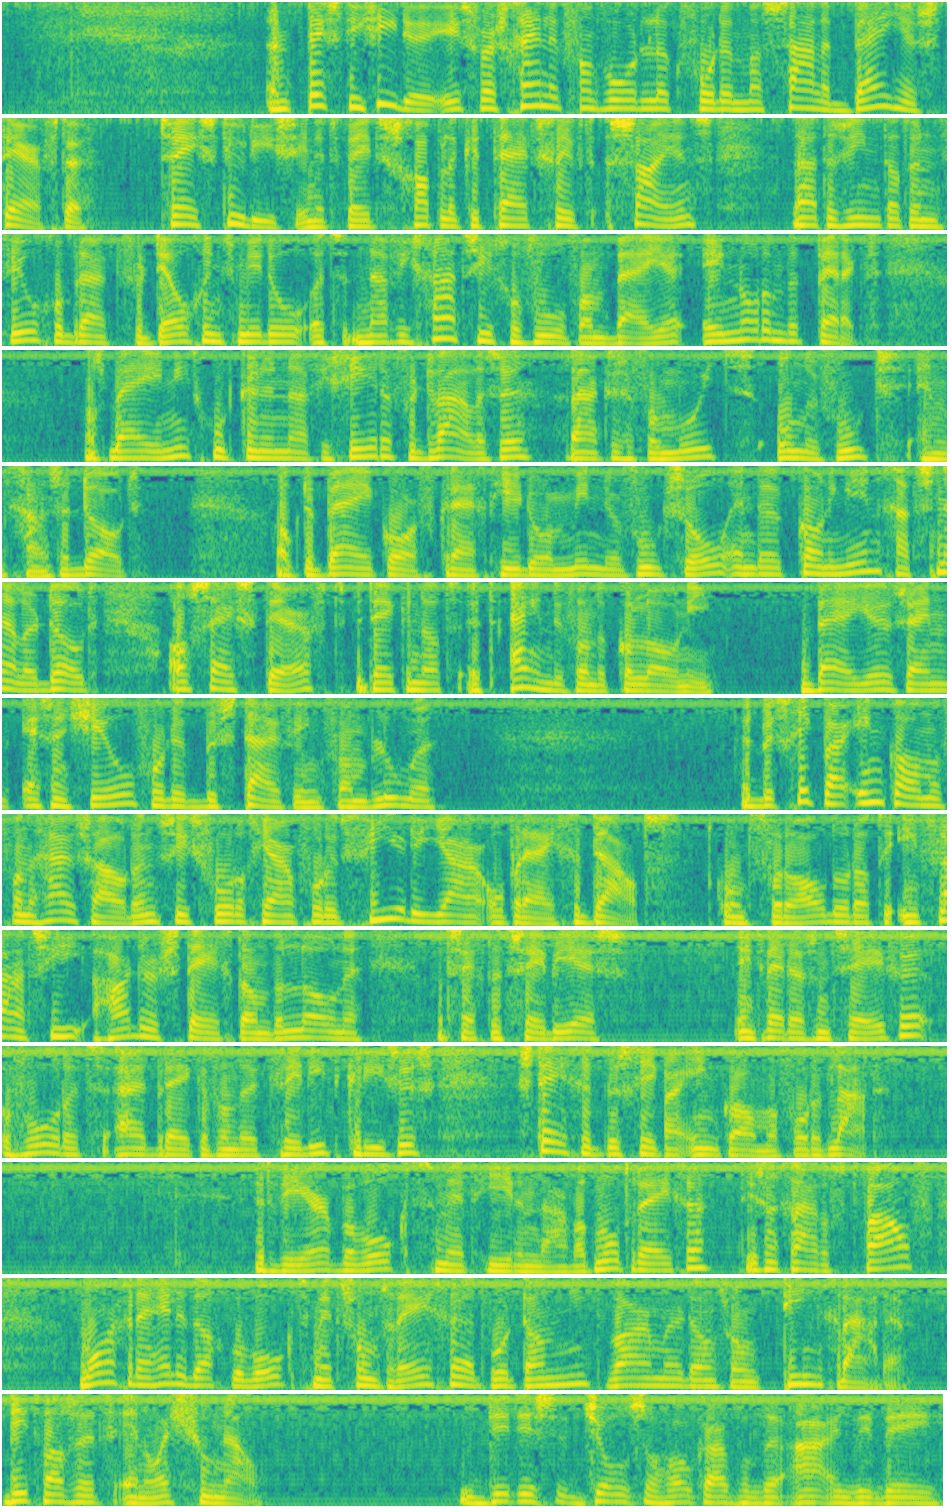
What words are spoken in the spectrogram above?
Een pesticide is waarschijnlijk verantwoordelijk voor de massale bijensterfte. Twee studies in het wetenschappelijke tijdschrift Science laten zien dat een veelgebruikt verdelgingsmiddel het navigatiegevoel van bijen enorm beperkt. Als bijen niet goed kunnen navigeren verdwalen ze, raken ze vermoeid, ondervoed en gaan ze dood. Ook de bijenkorf krijgt hierdoor minder voedsel en de koningin gaat sneller dood. Als zij sterft betekent dat het einde van de kolonie. Bijen zijn essentieel voor de bestuiving van bloemen. Het beschikbaar inkomen van huishoudens is vorig jaar voor het vierde jaar op rij gedaald. Het komt vooral doordat de inflatie harder steeg dan de lonen, dat zegt het CBS. In 2007, voor het uitbreken van de kredietcrisis, steeg het beschikbaar inkomen voor het laat. Het weer bewolkt met hier en daar wat motregen. Het is een graad of 12. Morgen de hele dag bewolkt met soms regen. Het wordt dan niet warmer dan zo'n 10 graden. Dit was het NOS Journaal. Dit is Johnson Hoka van de ANWB.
